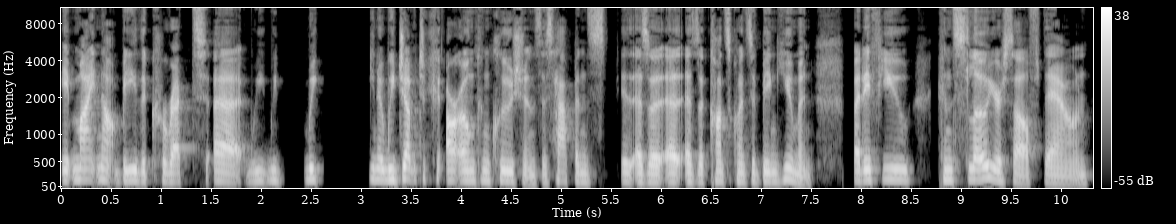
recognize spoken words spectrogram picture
it might not be the correct. Uh, we we we you know we jump to our own conclusions. This happens as a as a consequence of being human. But if you can slow yourself down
